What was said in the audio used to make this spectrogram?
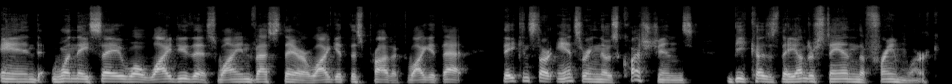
And when they say, well, why do this? Why invest there? Why get this product? Why get that? They can start answering those questions because they understand the framework.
